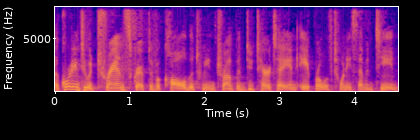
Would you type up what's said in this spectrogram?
According to a transcript of a call between Trump and Duterte in April of 2017,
